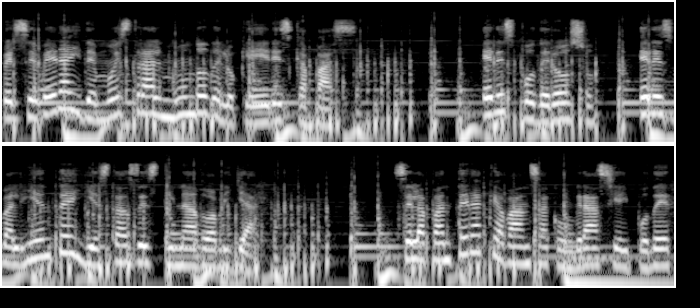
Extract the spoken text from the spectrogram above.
persevera y demuestra al mundo de lo que eres capaz. Eres poderoso, eres valiente y estás destinado a brillar. Sé la pantera que avanza con gracia y poder,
